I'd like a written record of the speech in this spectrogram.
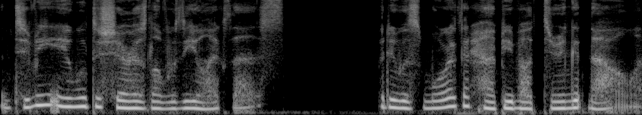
and to be able to share his love with you like this. But he was more than happy about doing it now.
